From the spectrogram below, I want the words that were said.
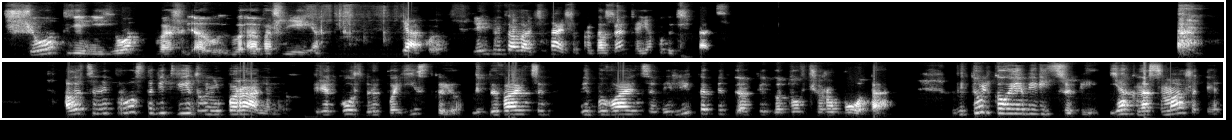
що для нее важ, е, в- важливее. Дякую. Леонид Николаевич, дальше продолжать, а я буду читать. Але це не просто відвідування поранених. Перед кожною поїздкою відбувається, відбувається велика під, е, підготовча робота. Ви тільки уявіть собі, як насмажити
